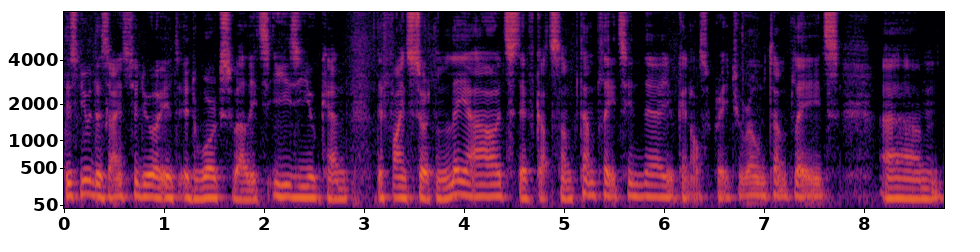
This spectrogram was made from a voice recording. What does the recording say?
this new design studio it, it works well. It's easy. You can define certain layouts. They've got some templates in there. You can also create your own templates. Um,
